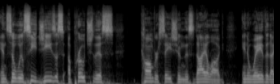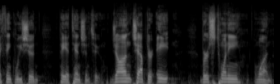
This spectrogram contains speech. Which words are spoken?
And so we'll see Jesus approach this conversation, this dialogue, in a way that I think we should pay attention to. John chapter 8, verse 21.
